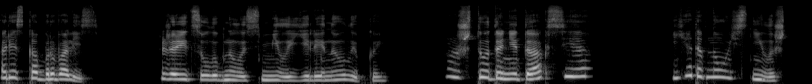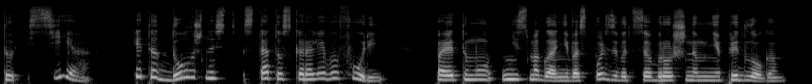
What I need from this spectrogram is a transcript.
резко оборвались. Жрица улыбнулась милой елейной улыбкой. «Что-то не так, Сия?» Я давно уяснила, что Сия – это должность, статус королевы Фурий, поэтому не смогла не воспользоваться брошенным мне предлогом.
